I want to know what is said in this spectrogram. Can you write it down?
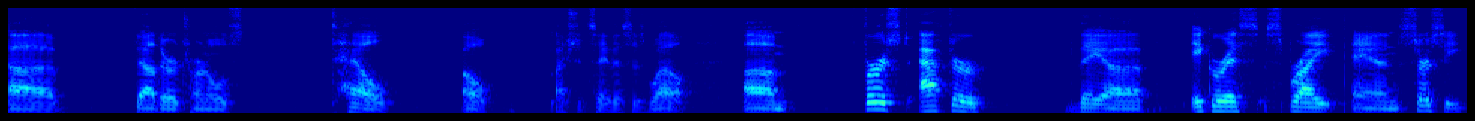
uh, the other Eternals tell. Oh, I should say this as well. Um, first, after they uh, Ikaris, Sprite, and Sersi,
